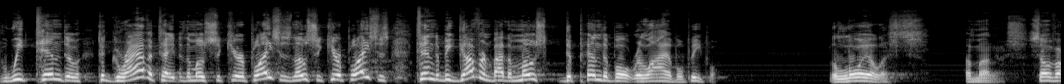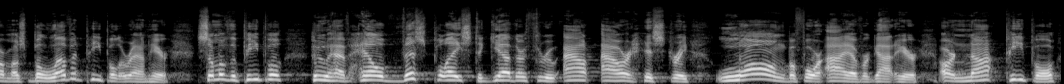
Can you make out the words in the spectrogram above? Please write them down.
we tend to, to gravitate to the most secure places, and those secure places tend to be governed by the most dependable, reliable people. The loyalists, among us. Some of our most beloved people around here. Some of the people who have held this place together throughout our history long before I ever got here are not people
